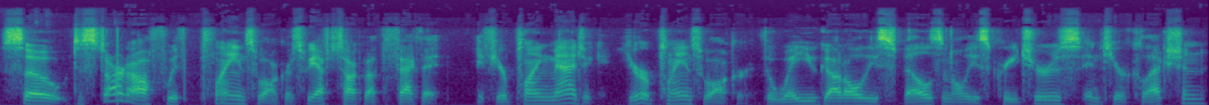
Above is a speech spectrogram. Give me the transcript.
So to start off with planeswalkers, we have to talk about the fact that if you're playing Magic, you're a planeswalker. The way you got all these spells and all these creatures into your collection,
